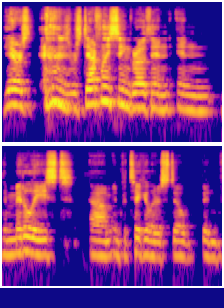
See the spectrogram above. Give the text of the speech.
Yeah, we're, we're definitely seeing growth in in the Middle East, um, in particular, has still been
